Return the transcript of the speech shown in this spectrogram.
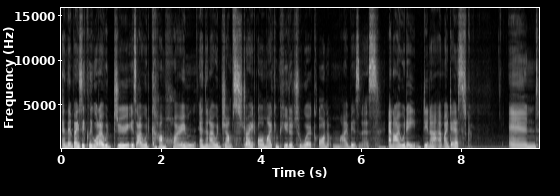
and then basically, what I would do is I would come home and then I would jump straight on my computer to work on my business. And I would eat dinner at my desk and,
